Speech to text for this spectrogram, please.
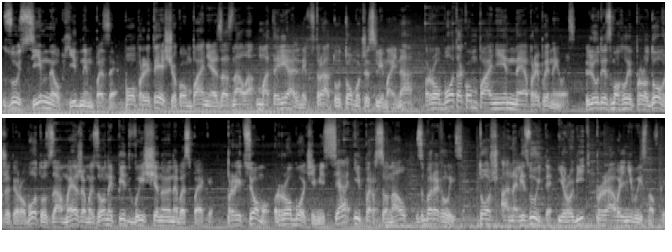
з усім необхідним ПЗ. Попри те, що компанія зазнала матеріальних втрат, у тому числі майна, робота компанії не припинилась. Люди змогли продовжити роботу за межами зони підвищеної небезпеки. При цьому робочі місця і персонал збереглися. Тож аналізуйте і робіть правильні висновки,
